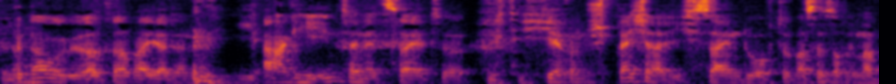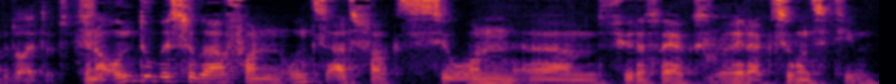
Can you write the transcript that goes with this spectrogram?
Genau. genau, da war ja dann die AG Internetseite, Richtig. deren Sprecher ich sein durfte, was das auch immer bedeutet. Genau, und du bist sogar von uns als Fraktion ähm, für das Redaktionsteam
